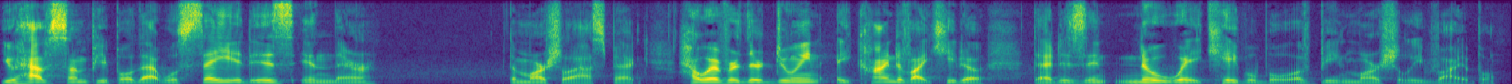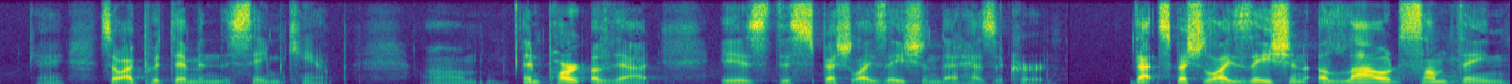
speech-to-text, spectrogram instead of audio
you have some people that will say it is in there the martial aspect. However, they're doing a kind of Aikido that is in no way capable of being martially viable. Okay, so I put them in the same camp, um, and part of that is this specialization that has occurred. That specialization allowed something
